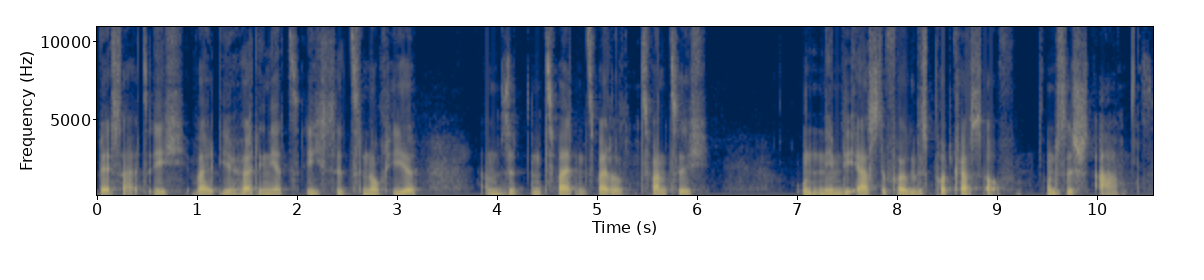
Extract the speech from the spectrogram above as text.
besser als ich, weil ihr hört ihn jetzt. Ich sitze noch hier am 7.02.2020 und nehme die erste Folge des Podcasts auf. Und es ist abends,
